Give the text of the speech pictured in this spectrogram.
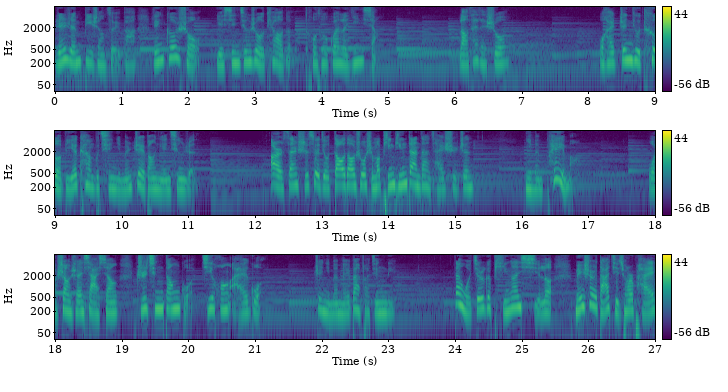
人人闭上嘴巴，连歌手也心惊肉跳的偷偷关了音响。老太太说。我还真就特别看不起你们这帮年轻人，二三十岁就叨叨说什么平平淡淡才是真，你们配吗？我上山下乡，知青当过，饥荒挨过，这你们没办法经历。但我今儿个平安喜乐，没事打几圈牌，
